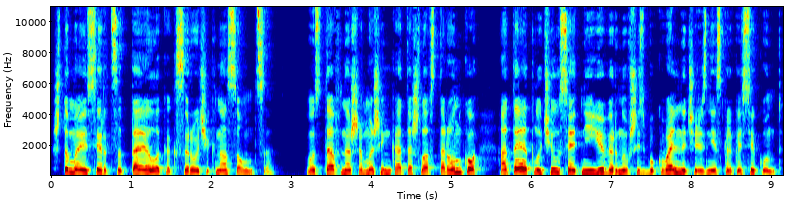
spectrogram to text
что мое сердце таяло, как сырочек на солнце. Устав, наша мышенька отошла в сторонку, а Тай отлучился от нее, вернувшись буквально через несколько секунд.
